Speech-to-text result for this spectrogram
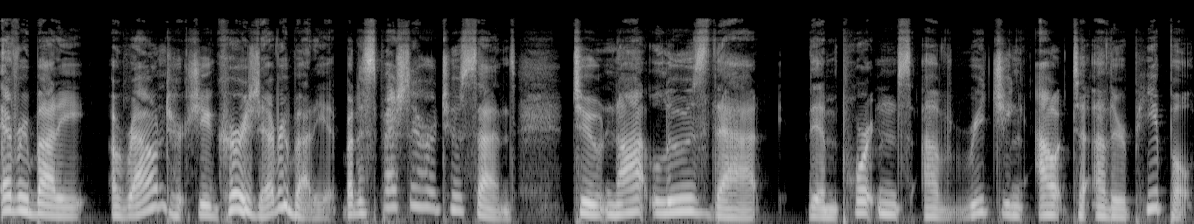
everybody around her. She encouraged everybody, but especially her two sons, to not lose that the importance of reaching out to other people.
